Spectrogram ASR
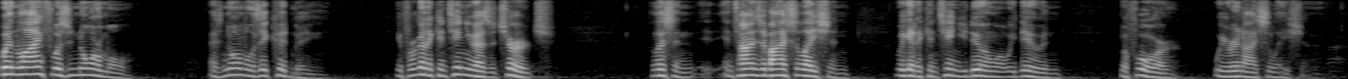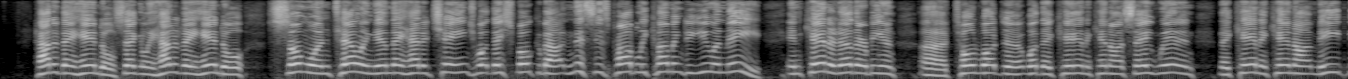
when life was normal as normal as it could be. If we're going to continue as a church, listen, in times of isolation, we got to continue doing what we do and before we were in isolation. How did they handle, secondly, how did they handle someone telling them they had to change what they spoke about? And this is probably coming to you and me. In Canada, they're being uh, told what, to, what they can and cannot say, when and they can and cannot meet.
